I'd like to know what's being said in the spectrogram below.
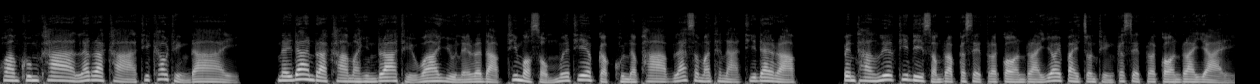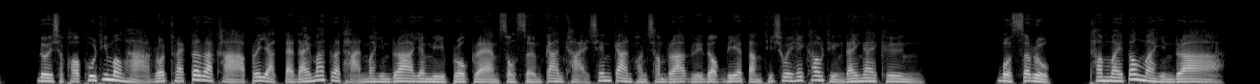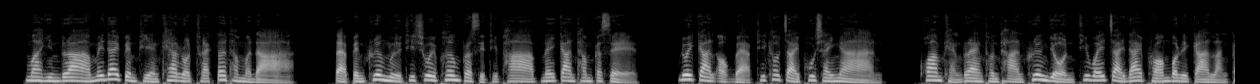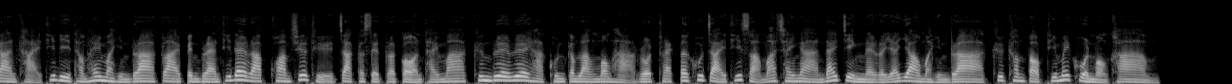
ความคุ้มค่าและราคาที่เข้าถึงได้ ในด้านราคามาฮินดราถือว่าอยู่ในระดับที่เหมาะสมเมื่อเทียบกับคุณภาพและสมรรถนะที่ได้รับ เป็นทางเลือกที่ดีสำหรับเกษตรกรรายย่อยไปจนถึงเกษตรกรรายใหญ่ โดยเฉพาะผู้ที่มองหารถแทรกเตอร์ราคาประหยัดแต่ได้มาตรฐานมาฮินดรายังมีโปรแกรมส่งเสริมการขายเช่นการผ่อนชำระหรือดอกเบี้ยต่ำที่ช่วยให้เข้าถึงได้ง่ายขึ้น บทสรุปทำไมต้องมาฮินดรามาฮินดราไม่ได้เป็นเพียงแค่รถแทรกเตอร์ธรรมดา แต่เป็นเครื่องมือที่ช่วยเพิ่มประสิทธิภาพในการทำเกษตร ด้วยการออกแบบที่เข้าใจผู้ใช้งาน ความแข็งแรงทนทานเครื่องยนต์ที่ไว้ใจได้พร้อมบริการหลังการขายที่ดีทำให้มาฮินรากลายเป็นแบรนด์ที่ได้รับความเชื่อถือจากเกษตรกรไทยมากขึ้นเรื่อยๆ หากคุณกำลังมองหารถแทรกเตอร์คู่ใจที่สามารถใช้งานได้จริงในระยะยาวมาฮินราคือคำตอบที่ไม่ควรมองข้าม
